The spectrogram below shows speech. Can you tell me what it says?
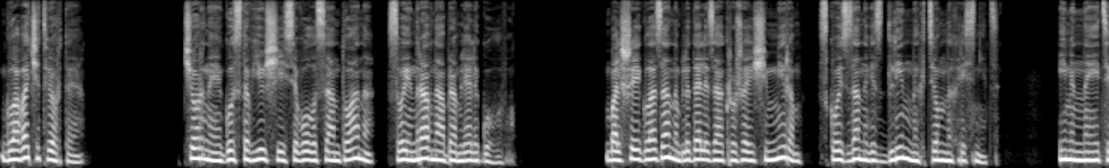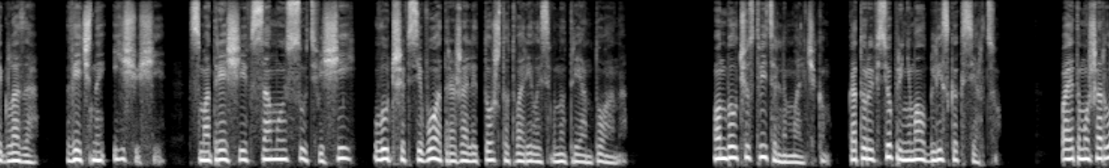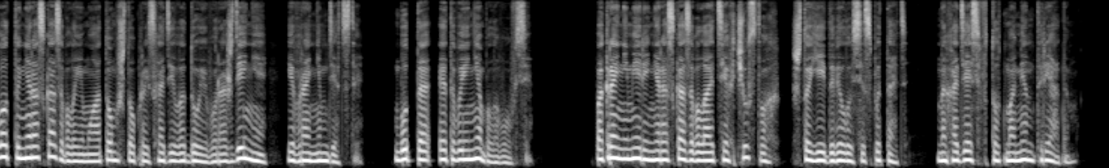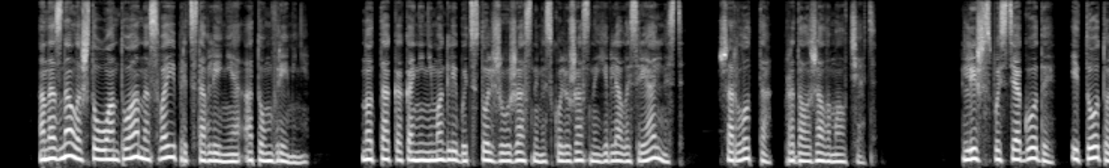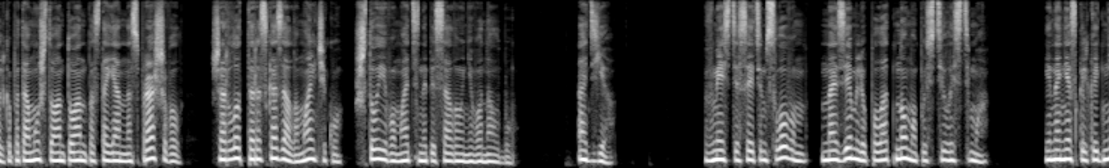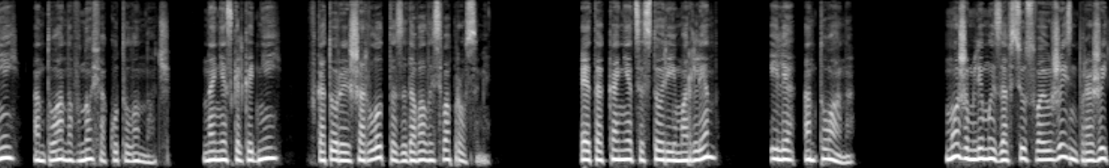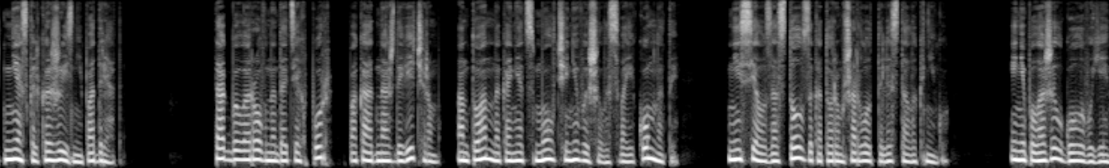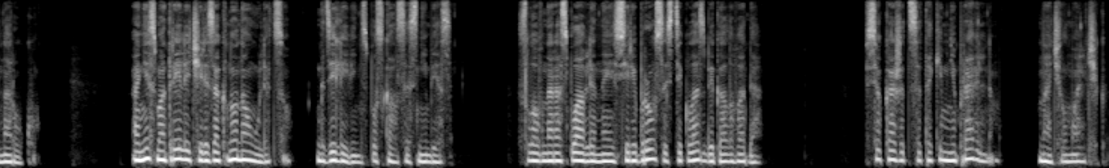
Глава четвертая. Черные густо вьющиеся волосы Антуана своенравно обрамляли голову. Большие глаза наблюдали за окружающим миром сквозь занавес длинных темных ресниц. Именно эти глаза, вечно ищущие, смотрящие в самую суть вещей, лучше всего отражали то, что творилось внутри Антуана. Он был чувствительным мальчиком, который все принимал близко к сердцу. Поэтому Шарлотта не рассказывала ему о том, что происходило до его рождения и в раннем детстве, будто этого и не было вовсе. По крайней мере, не рассказывала о тех чувствах, что ей довелось испытать, находясь в тот момент рядом. Она знала, что у Антуана свои представления о том времени. Но так как они не могли быть столь же ужасными, сколь ужасной являлась реальность, Шарлотта продолжала молчать. Лишь спустя годы, и то только потому, что Антуан постоянно спрашивал, Шарлотта рассказала мальчику, что его мать написала у него на лбу. «Адьё». Вместе с этим словом на землю полотном опустилась тьма, и на несколько дней Антуана вновь окутала ночь. На несколько дней, в которые Шарлотта задавалась вопросами. Это конец истории Марлен или Антуана? Можем ли мы за всю свою жизнь прожить несколько жизней подряд? Так было ровно до тех пор, пока однажды вечером Антуан наконец молча не вышел из своей комнаты, не сел за стол, за которым Шарлотта листала книгу, и не положил голову ей на руку. Они смотрели через окно на улицу, где ливень спускался с небес. Словно расплавленное серебро со стекла сбегала вода. Все кажется таким неправильным, начал мальчик.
